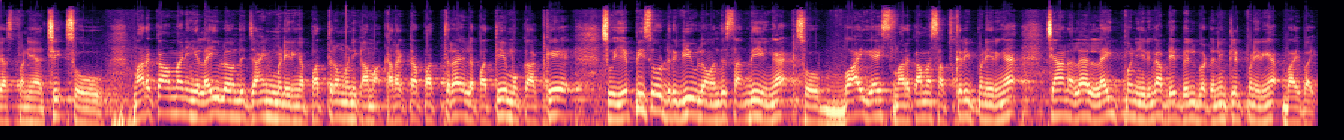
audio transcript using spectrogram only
டெலிகாஸ்ட் பண்ணியாச்சு. ஸோ மறக்காமல் நீங்கள் லைவ்ல வந்து ஜாயின் பண்ணிடுங்க பத்தரை மணிக்கு ஆமாம் கரெக்டாக பத்தரை இல்லை பத்தே முக்காக்கு. ஸோ எபிசோட் ரிவ்யூவில் வந்து சந்தியுங்க. ஸோ பாய் கைஸ் மறக்காமல் சப்ஸ்கிரைப் பண்ணிடுங்க சேனலை லைக் பண்ணிடுங்க அப்படியே பெல் பட்டனையும் கிளிக் பண்ணிடுங்க பாய் பாய்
